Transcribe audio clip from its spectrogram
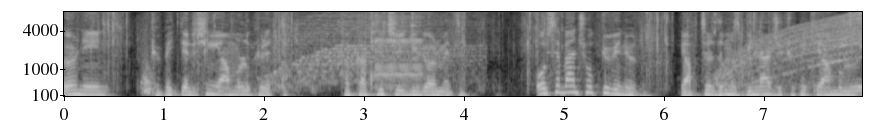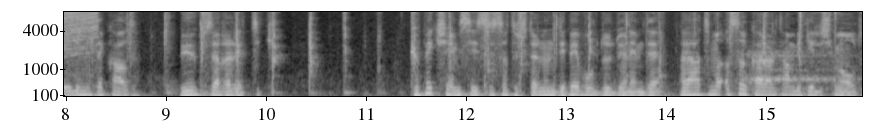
Örneğin köpekler için yağmurluk ürettik. Fakat hiç ilgi görmedi. Oysa ben çok güveniyordum. Yaptırdığımız binlerce köpek yağmurluğu elimizde kaldı. Büyük zarar ettik. Köpek şemsiyesi satışlarının dibe vurduğu dönemde hayatımı asıl karartan bir gelişme oldu.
